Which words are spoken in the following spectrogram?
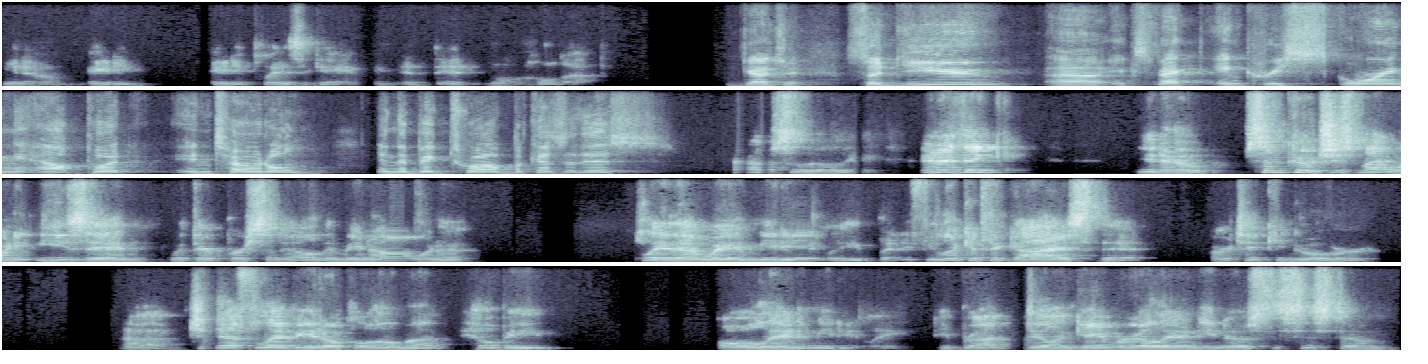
you know, 80, 80 plays a game. It, it won't hold up. Gotcha. So do you uh, expect increased scoring output in total in the Big 12 because of this? Absolutely. And I think you know, some coaches might want to ease in with their personnel. They may not want to play that way immediately. But if you look at the guys that are taking over, uh, Jeff Lebby at Oklahoma, he'll be all in immediately. He brought Dillon Gabriel in. He knows the system.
